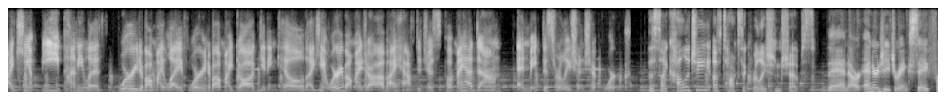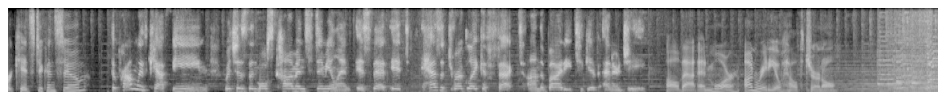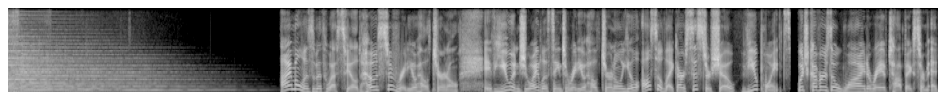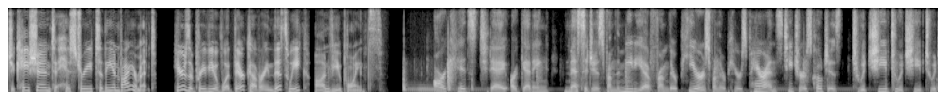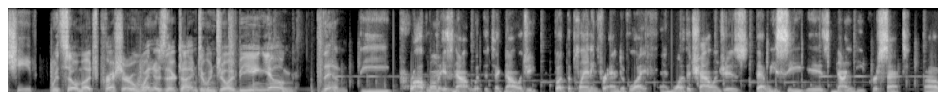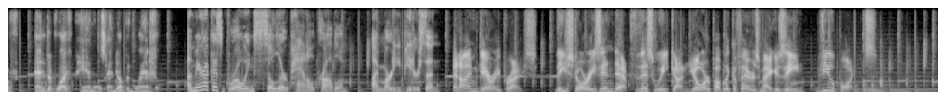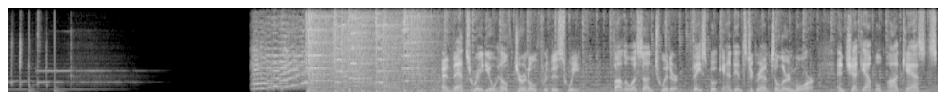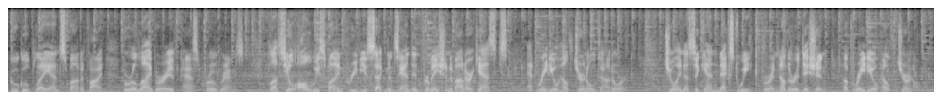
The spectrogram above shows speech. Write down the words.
I can't be penniless, worried about my life, worrying about my dog getting killed. I can't worry about my job. I have to just put my head down and make this relationship work. The psychology of toxic relationships. Then, are energy drinks safe for kids to consume? The problem with caffeine, which is the most common stimulant, is that it has a drug like effect on the body to give energy. All that and more on Radio Health Journal. I'm Elizabeth Westfield, host of Radio Health Journal. If you enjoy listening to Radio Health Journal, you'll also like our sister show, Viewpoints, which covers a wide array of topics from education to history to the environment. Here's a preview of what they're covering this week on Viewpoints. Our kids today are getting messages from the media, from their peers, from their peers' parents, teachers, coaches to achieve, to achieve, to achieve. With so much pressure, when is there time to enjoy being young? Then, the problem is not with the technology, but the planning for end of life. And one of the challenges that we see is 90% of end of life panels end up in the landfill. America's growing solar panel problem. I'm Marty Peterson. And I'm Gary Price. These stories in depth this week on your public affairs magazine, Viewpoints. And that's Radio Health Journal for this week. Follow us on Twitter, Facebook, and Instagram to learn more, and check Apple Podcasts, Google Play, and Spotify for a library of past programs. Plus, you'll always find previous segments and information about our guests at radiohealthjournal.org. Join us again next week for another edition of Radio Health Journal.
